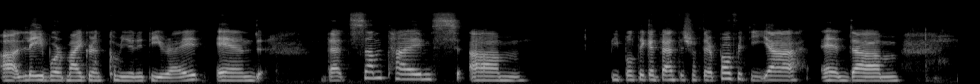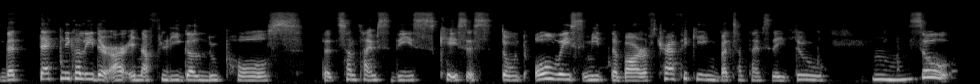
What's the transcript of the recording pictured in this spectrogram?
uh, labor migrant community, right? And that sometimes um, people take advantage of their poverty, yeah, and um, that technically there are enough legal loopholes that sometimes these cases don't always meet the bar of trafficking, but sometimes they do. Mm-hmm. So,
